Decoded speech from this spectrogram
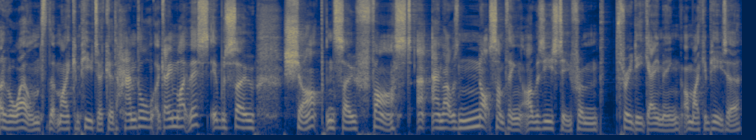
overwhelmed that my computer could handle a game like this. It was so sharp and so fast, and that was not something I was used to from 3D gaming on my computer.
